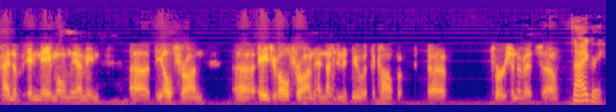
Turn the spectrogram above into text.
kind of in name only. I mean, uh, the Ultron, uh, Age of Ultron, had nothing to do with the comic uh, version of it. So i agree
